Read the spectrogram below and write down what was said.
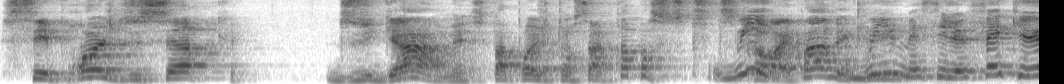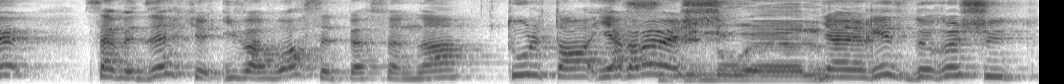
C'est proche du cercle du gars, mais c'est pas proche de ton cercle parce que tu, tu Oui, travailles pas avec oui, lui. mais c'est le fait que ça veut dire qu'il va voir cette personne-là tout le temps. Il y a quand même un, Noël. il y a un risque de rechute.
